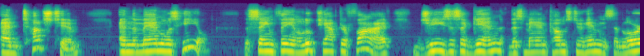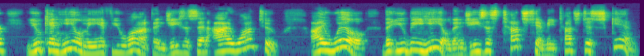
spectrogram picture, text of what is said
and touched him, and the man was healed. The same thing in Luke chapter 5. Jesus again, this man comes to him and said, Lord, you can heal me if you want. And Jesus said, I want to. I will that you be healed. And Jesus touched him. He touched his skin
